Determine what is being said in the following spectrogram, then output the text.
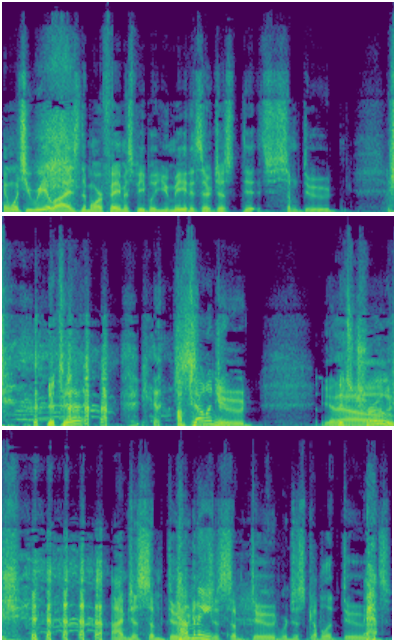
And what you realize, the more famous people you meet, is they're just it's some dude. That's it. You know, I'm telling you. dude. You It's true. I'm just some dude. How many- He's just some dude. We're just a couple of dudes.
